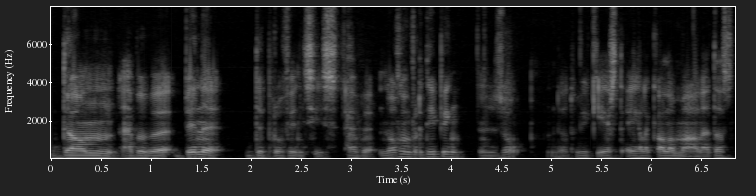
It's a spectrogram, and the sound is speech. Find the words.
Dan hebben we binnen de provincies hebben we nog een verdieping, zo. Dat doe ik eerst eigenlijk allemaal. Dat is,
